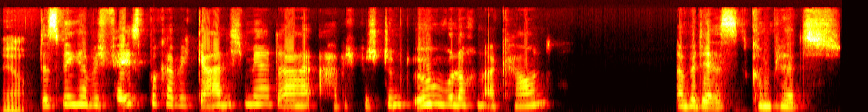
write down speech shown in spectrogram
Ja. Deswegen habe ich Facebook habe ich gar nicht mehr. Da habe ich bestimmt irgendwo noch einen Account. Aber der ist komplett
